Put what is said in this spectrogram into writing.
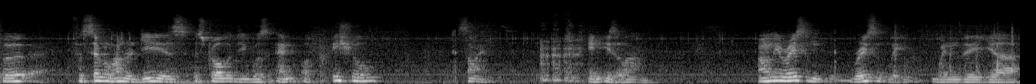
for, for several hundred years, astrology was an official science in Islam. Only recent, recently, when the, uh,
